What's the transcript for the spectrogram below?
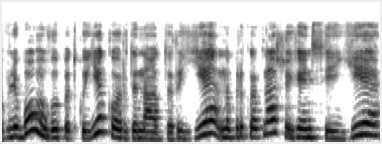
в будь-якому випадку є координатор, є, наприклад, в нашій агенції є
